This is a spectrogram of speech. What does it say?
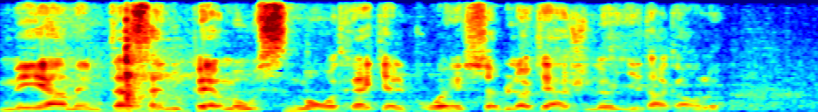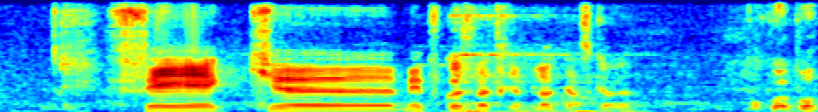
Mais en même temps, ça nous permet aussi de montrer à quel point ce blocage-là, il est encore là. Fait que. Mais pourquoi je voterais bloc dans ce cas-là? Pourquoi pas?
